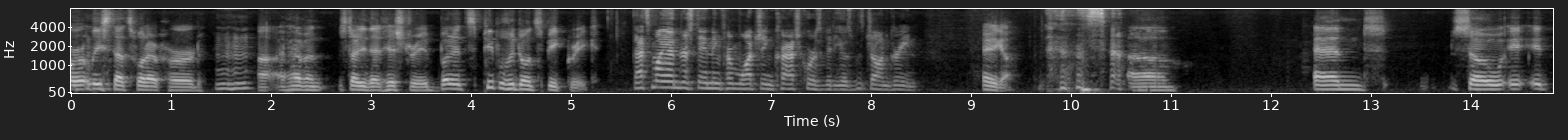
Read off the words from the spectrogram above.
or at least that's what I've heard. Mhm. Uh, I haven't studied that history, but it's people who don't speak Greek. That's my understanding from watching Crash Course videos with John Green. There you go. um, and so it, it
